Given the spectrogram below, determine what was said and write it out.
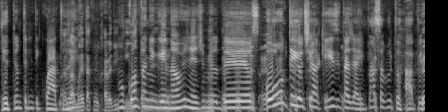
Eu tenho 34, Mas né? a mãe tá com cara de Não 15 conta também, ninguém, né? não, gente. Meu Deus. Ontem eu tinha 15, Itajaí. Passa muito rápido.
